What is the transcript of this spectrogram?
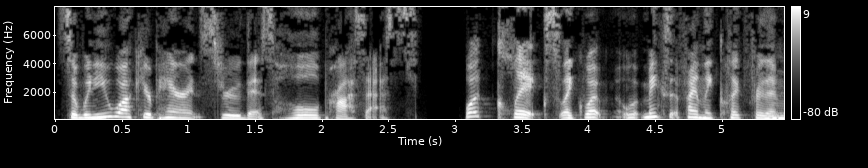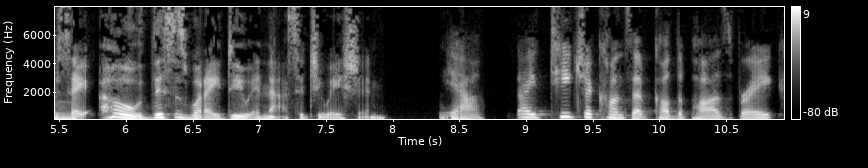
So when you walk your parents through this whole process, what clicks, like what, what makes it finally click for them mm. to say, Oh, this is what I do in that situation? Yeah. I teach a concept called the pause break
